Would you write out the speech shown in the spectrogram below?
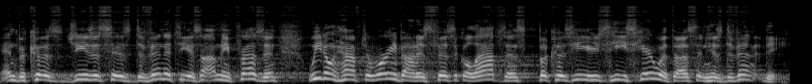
And because Jesus' divinity is omnipresent, we don't have to worry about his physical absence because he's, he's here with us in his divinity.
